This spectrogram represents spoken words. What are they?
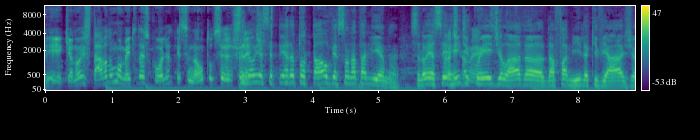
E que eu não estava no momento da escolha, porque senão tudo seria diferente. Senão ia ser perda total versão natalina. Senão ia ser Randy. Quaid lá na, na família que viaja.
